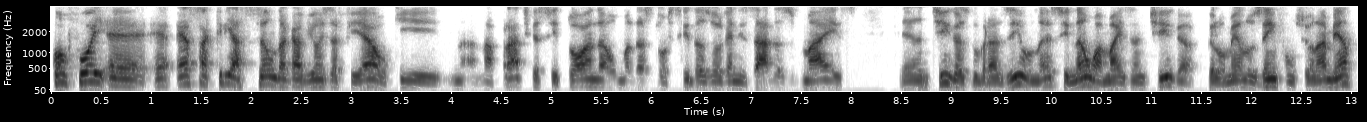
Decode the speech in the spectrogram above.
qual foi é, é, essa criação da Gaviões da Fiel, que na, na, prática se torna uma das torcidas organizadas mais é, antigas do Brasil, né? se não a mais antiga, pelo menos em funcionamento?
